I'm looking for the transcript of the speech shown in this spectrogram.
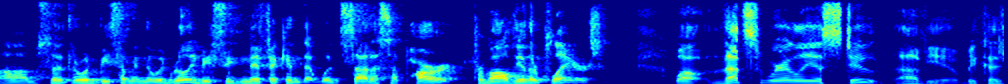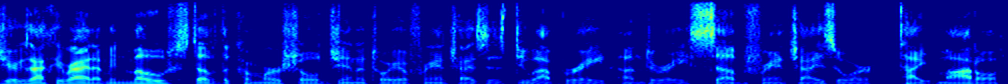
Um, so that there would be something that would really be significant that would set us apart from all the other players. Well, that's really astute of you because you're exactly right. I mean, most of the commercial janitorial franchises do operate under a sub franchisor type model.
